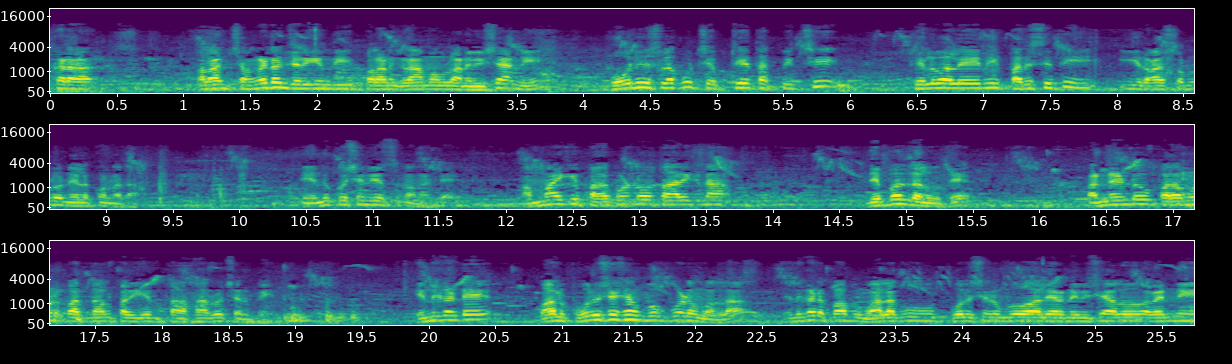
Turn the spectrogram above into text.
అక్కడ పలాంటి సంఘటన జరిగింది పలాని గ్రామంలో అనే విషయాన్ని పోలీసులకు చెప్తే తప్పించి తెలియలేని పరిస్థితి ఈ రాష్ట్రంలో నెలకొన్నదా? నేను ఎందుకు క్వశ్చన్ చేస్తున్నానంటే అమ్మాయికి పదకొండవ తారీఖున దెబ్బలు తలిగితే పన్నెండు పదమూడు పద్నాలుగు పదిహేను పదహారు చనిపోయింది. ఎందుకంటే వాళ్ళు పోలీస్ స్టేషన్ పోకపోవడం వల్ల ఎందుకంటే పాపం వాళ్ళకు పోలీస్ స్టేషన్ పోవాలి అనే విషయాలు అవన్నీ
